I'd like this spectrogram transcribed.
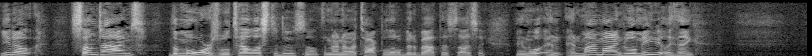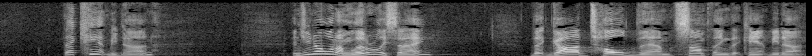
You know, sometimes the Moores will tell us to do something. I know I talked a little bit about this last week, and, we'll, and, and my mind will immediately think, that can't be done. And you know what I'm literally saying? That God told them something that can't be done.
